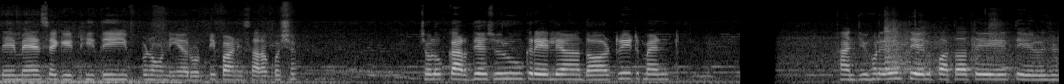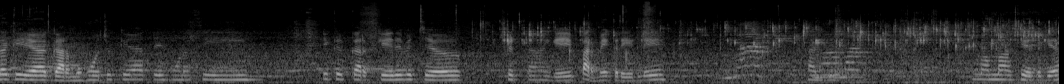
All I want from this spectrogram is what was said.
ਤੇ ਮੈਂ ਇਸੇ ਗਿੱਠੀ ਤੇ ਹੀ ਬਣਾਉਣੀ ਆ ਰੋਟੀ ਪਾਣੀ ਸਾਰਾ ਕੁਝ ਚਲੋ ਕਰਦੇ ਆ ਸ਼ੁਰੂ, ਕਰੇਲਿਆਂ ਦਾ ਟ੍ਰੀਟਮੈਂਟ ਹਾਂਜੀ, ਹੁਣ ਇਹਦੇ ਵਿੱਚ ਤੇਲ ਪਾਤਾ ਤੇ ਤੇਲ ਜਿਹੜਾ ਕੀ ਆ, ਗਰਮ ਹੋ ਚੁੱਕਿਆ ਤੇ ਹੁਣ ਅਸੀਂ ਇੱਕ ਕਰਕੇ ਇਹਦੇ ਵਿੱਚ ਛਿੱਟਾਂਗੇ ਭਰਵੇਂ ਕਰੇਲੇ। ਹਾਂਜੀ, ਮਮਾ ਖੇਤ ਗਿਆ।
